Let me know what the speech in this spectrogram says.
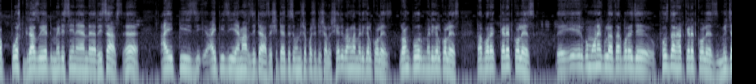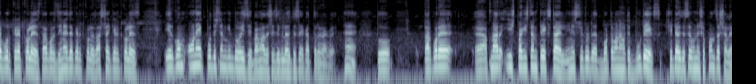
of post graduate medicine and research হ্যাঁ আইপিজি আইপিজি এমআর যেটা আছে, সেটা হচ্ছে উনিশশো পঁয়ষট্টি সালে। Sher-e Bangla medical college, Rangpur medical college, তারপরে ক্যাডেট কলেজ এরকম অনেকগুলা, তারপরে যে Faujdarhat cadet college, Mirzapur cadet college, তারপরে Jhenaidah cadet college, Rajshahi cadet college, এরকম অনেক প্রতিষ্ঠান কিন্তু হয়েছে বাংলাদেশে যেগুলো হইতেছে একাত্তরের আগে হ্যাঁ? তো তারপরে আপনার ইস্ট পাকিস্তান টেক্সটাইল ইনস্টিটিউট বর্তমানে হতে বুটেক্স, সেটা হইতেছে উনিশশো পঞ্চাশ সালে।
